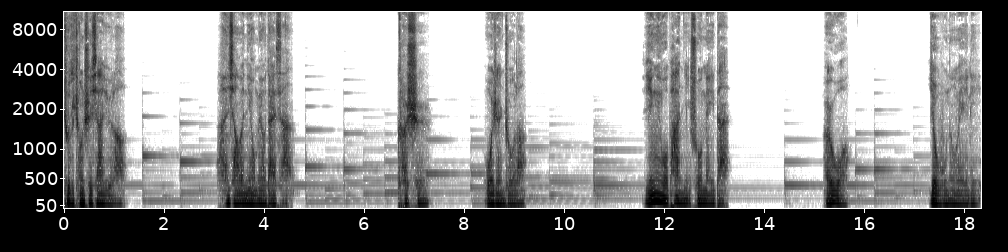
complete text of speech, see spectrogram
住的城市下雨了，很想问你有没有带伞，可是我忍住了，因为我怕你说没带，而我又无能为力，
